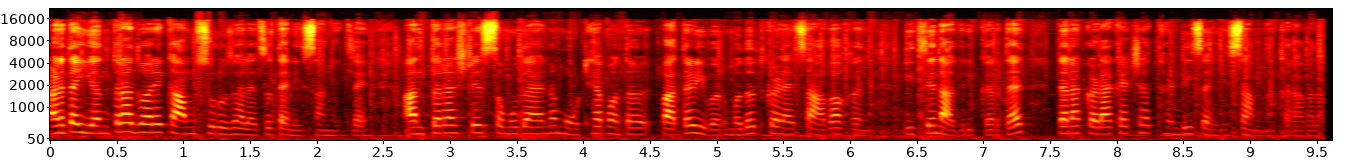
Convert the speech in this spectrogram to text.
आणि त्या यंत्राद्वारे काम सुरू झाल्याचं त्यांनी सांगितलंय. आंतरराष्ट्रीय समुदायानं मोठ्या पातळीवर मदत करण्याचं आवाहन इथले नागरिक करतायत. त्यांना कडाक्याच्या थंडीचाही सामना करावा लागतो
